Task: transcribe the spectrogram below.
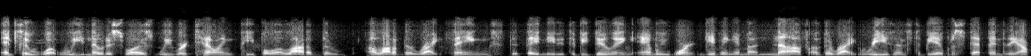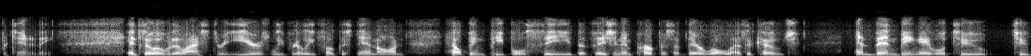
And so what we noticed was we were telling people a lot of the a lot of the right things that they needed to be doing, and we weren't giving them enough of the right reasons to be able to step into the opportunity. And so over the last three years, we've really focused in on helping people see the vision and purpose of their role as a coach, and then being able to to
